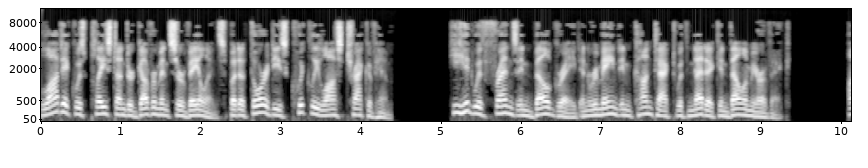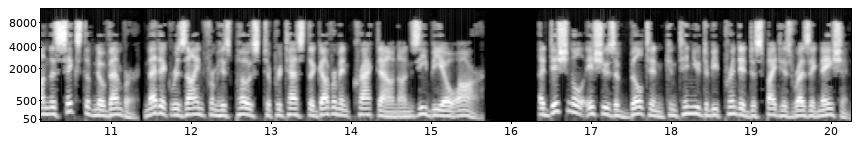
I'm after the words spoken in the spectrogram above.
Ljotic was placed under government surveillance but authorities quickly lost track of him. He hid with friends in Belgrade and remained in contact with Nedic and Velimirovic. On 6 November, Nedic resigned from his post to protest the government crackdown on ZBOR. Additional issues of Bilten continued to be printed despite his resignation.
